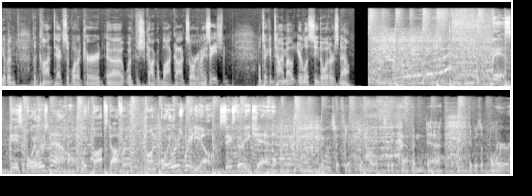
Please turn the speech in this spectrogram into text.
Given the context of what occurred uh, with the Chicago Blackhawks organization. We'll take a timeout. You're listening to Oilers Now. This is Oilers Now with Bob Stauffer on Oilers Radio, 630 CHED. To be honest with you, you know, it, it happened. Uh, it was a blur.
